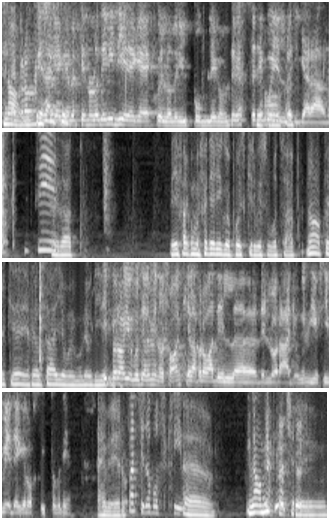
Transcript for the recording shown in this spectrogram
No, è la gag perché non lo devi dire che è quello per il pubblico, deve essere no, quello fai... dichiarato. Sì. Esatto. Devi fare come Federico e poi scrive su WhatsApp. No, perché in realtà io volevo dire. Sì, però io così almeno ho anche la prova del, dell'orario, quindi si vede che l'ho scritto prima. È vero. Infatti, dopo scrivo. Eh, no, mi piace.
